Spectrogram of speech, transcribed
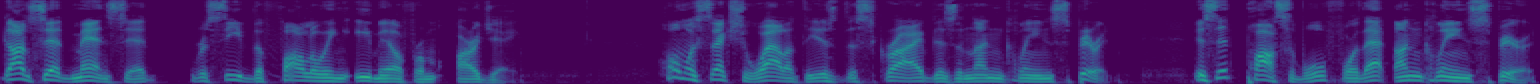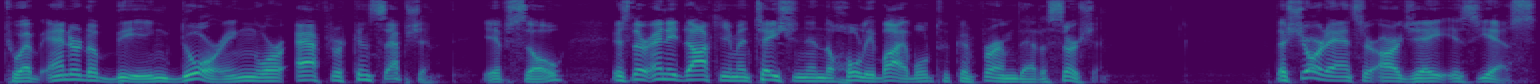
God said, man said, received the following email from RJ. Homosexuality is described as an unclean spirit. Is it possible for that unclean spirit to have entered a being during or after conception? If so, is there any documentation in the Holy Bible to confirm that assertion? The short answer, RJ, is yes.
